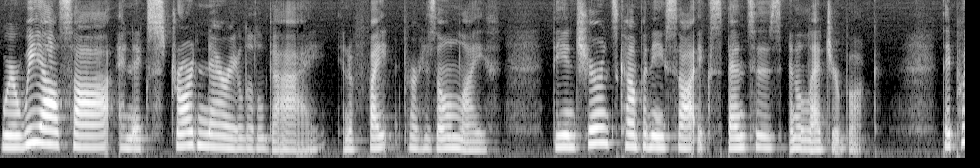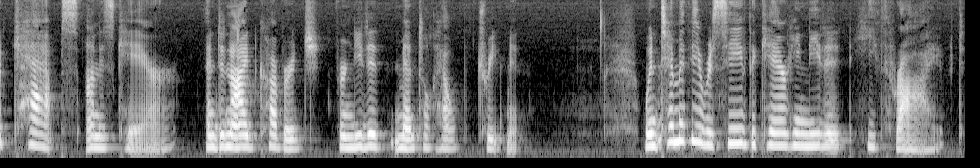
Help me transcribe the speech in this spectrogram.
Where we all saw an extraordinary little guy in a fight for his own life, the insurance company saw expenses in a ledger book. They put caps on his care and denied coverage for needed mental health treatment. When Timothy received the care he needed, he thrived.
